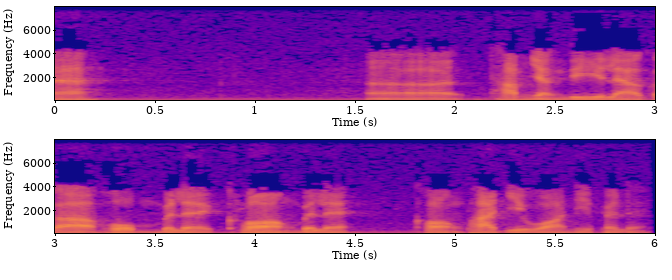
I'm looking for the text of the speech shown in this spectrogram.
นะทำอย่างดีแล้วก็ห่มไปเลย คลองไปเลยคลองผ้าจีวรนนี้ไปเลย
